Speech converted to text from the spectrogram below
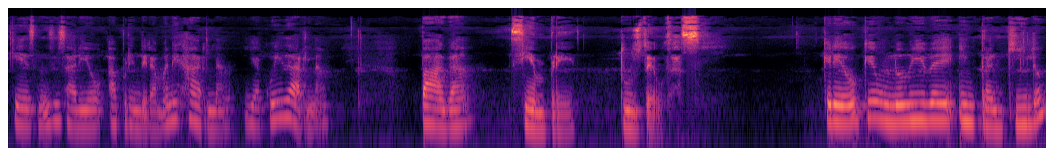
que es necesario aprender a manejarla y a cuidarla, paga siempre tus deudas. Creo que uno vive intranquilo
